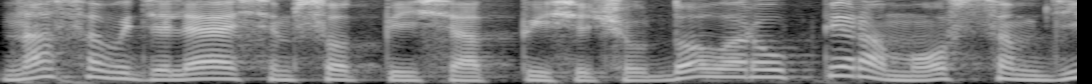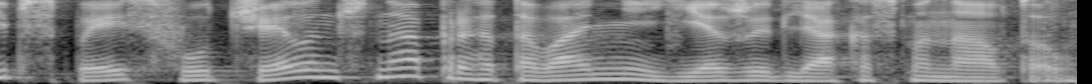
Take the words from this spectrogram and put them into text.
NASA выдзяляе 750 тысячаў долараў пераможцам Deep Space Food Challenge на прыгатаванне ежы для касманаўтаў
